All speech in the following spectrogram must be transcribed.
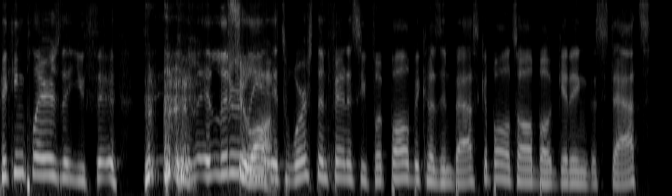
Picking players that you think it, it literally long. it's worse than fantasy football because in basketball it's all about getting the stats.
